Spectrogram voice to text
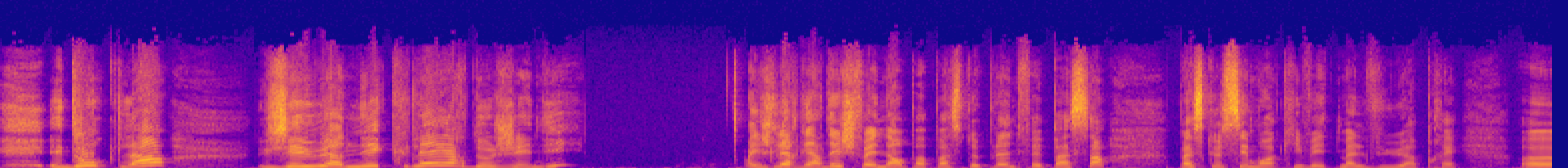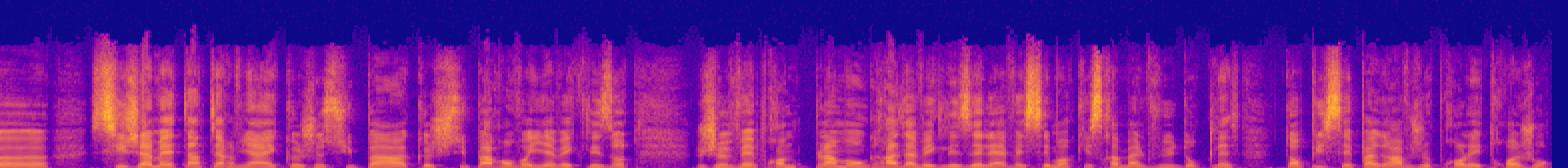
Et donc là, j'ai eu un éclair de génie. Et je l'ai regardé, je fais non, papa, s'il te plaît, ne fais pas ça, parce que c'est moi qui vais être mal vu après. Euh, si jamais tu interviens et que je suis pas que je suis pas renvoyé avec les autres, je vais prendre plein mon grade avec les élèves et c'est moi qui sera mal vu. Donc laisse, tant pis, c'est pas grave, je prends les trois jours.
